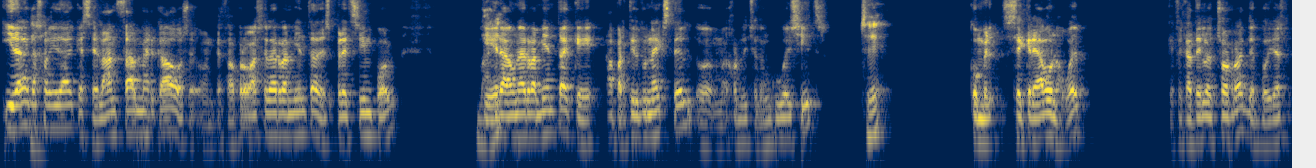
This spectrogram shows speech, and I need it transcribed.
Y da la casualidad que se lanza al mercado, o, empezó a probarse la herramienta de Spread Simple, que era una herramienta que a partir de un Excel, o mejor dicho, de un Google Sheets, ¿Sí? se creaba una web que fíjate los chorras de podrías,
